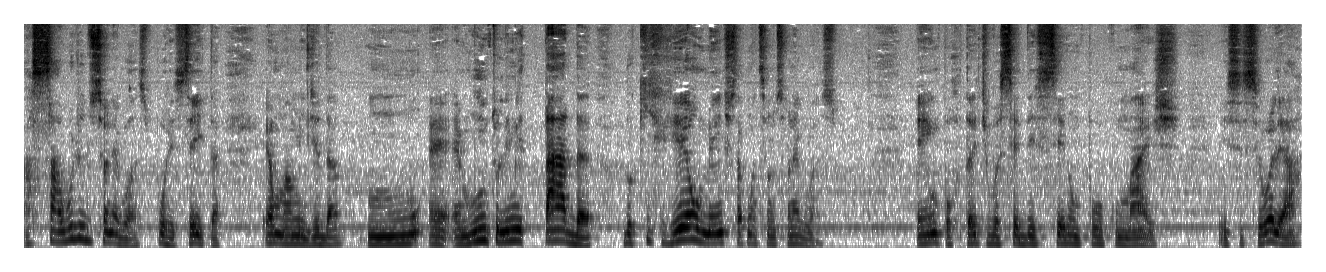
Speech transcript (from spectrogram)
a saúde do seu negócio por receita é uma medida é, é muito limitada do que realmente está acontecendo no seu negócio. É importante você descer um pouco mais esse seu olhar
